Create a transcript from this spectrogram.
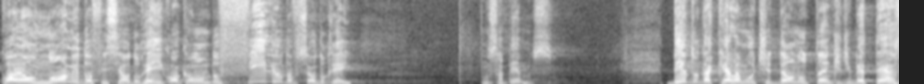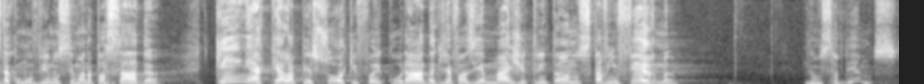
Qual é o nome do oficial do rei e qual é o nome do filho do oficial do rei? Não sabemos. Dentro daquela multidão no tanque de Betesda, como vimos semana passada, quem é aquela pessoa que foi curada, que já fazia mais de 30 anos estava enferma? Não sabemos.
